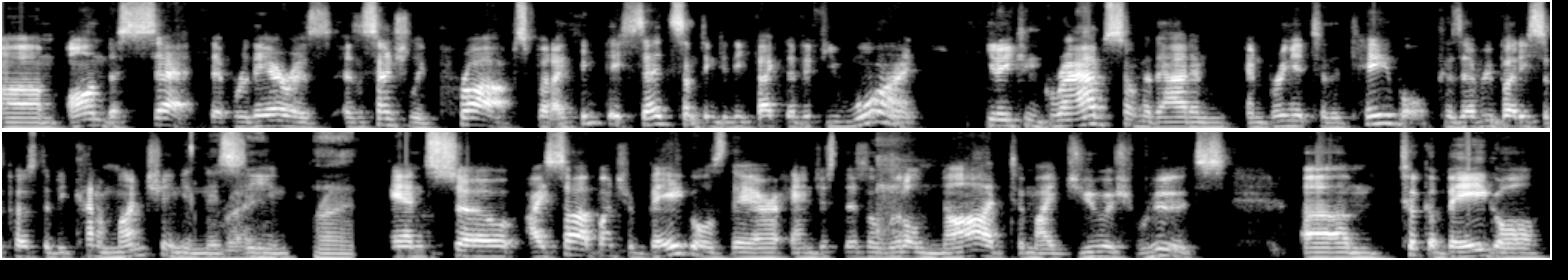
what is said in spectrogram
um, on the set that were there as as essentially props. But I think they said something to the effect of, if you want, you know, you can grab some of that and and bring it to the table because everybody's supposed to be kind of munching in this Right. scene. Right. And so I saw a bunch of bagels there, and just as a little nod to my Jewish roots, um, took a bagel,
